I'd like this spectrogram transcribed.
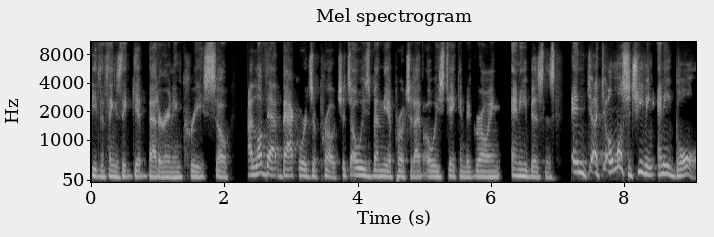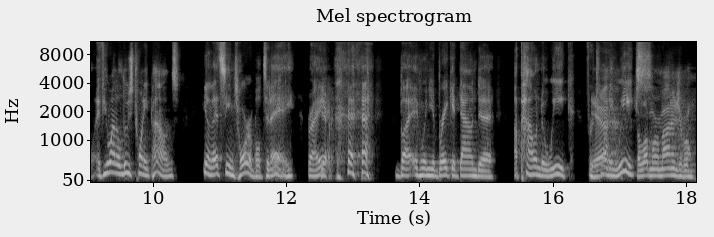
be the things that get better and increase. So I love that backwards approach. It's always been the approach that I've always taken to growing any business and uh, almost achieving any goal. If you want to lose 20 pounds, you know, that seems horrible today, right? Yeah. but when you break it down to a pound a week for yeah, 20 weeks a lot more manageable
